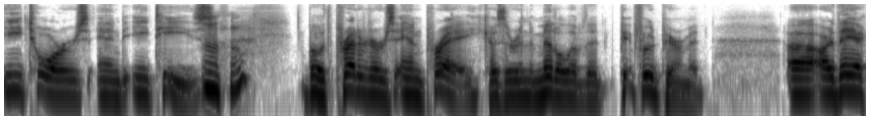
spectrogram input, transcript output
ETORs and ETs Mhm. both predators and prey, because they're in the middle of the p- food pyramid, uh, are they a,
